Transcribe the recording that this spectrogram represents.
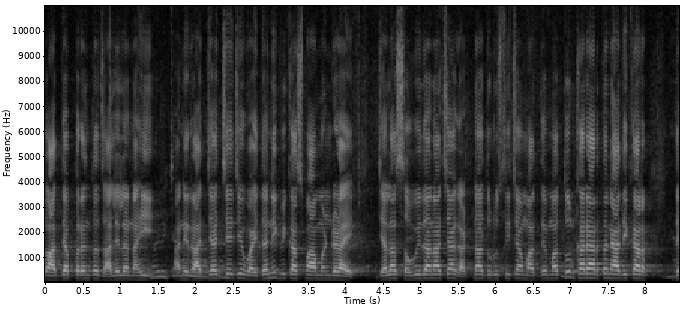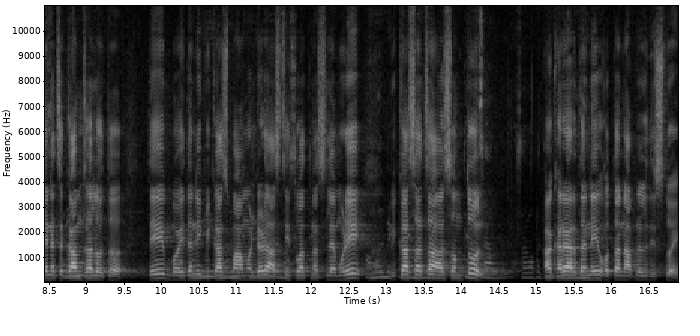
तो अद्यापपर्यंत झालेला नाही. आणि राज्याचे जे वैधानिक विकास महामंडळ आहे ज्याला संविधानाच्या घटना दुरुस्तीच्या माध्यमातून खऱ्या अर्थाने अधिकार देण्याचं काम झालं होतं ते वैधानिक विकास महामंडळ अस्तित्वात नसल्यामुळे विकासाचा असमतोल हा खऱ्या अर्थाने होताना आपल्याला दिसतोय.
